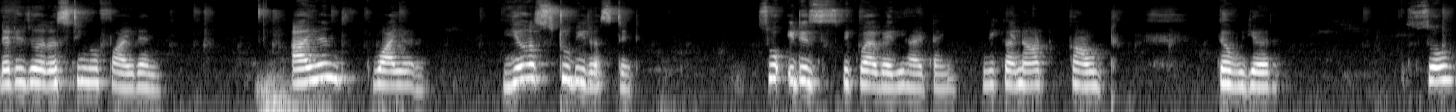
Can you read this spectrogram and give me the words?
that is a rusting of iron. Iron require years to be rusted. So it is require very high time. We cannot count the year. So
